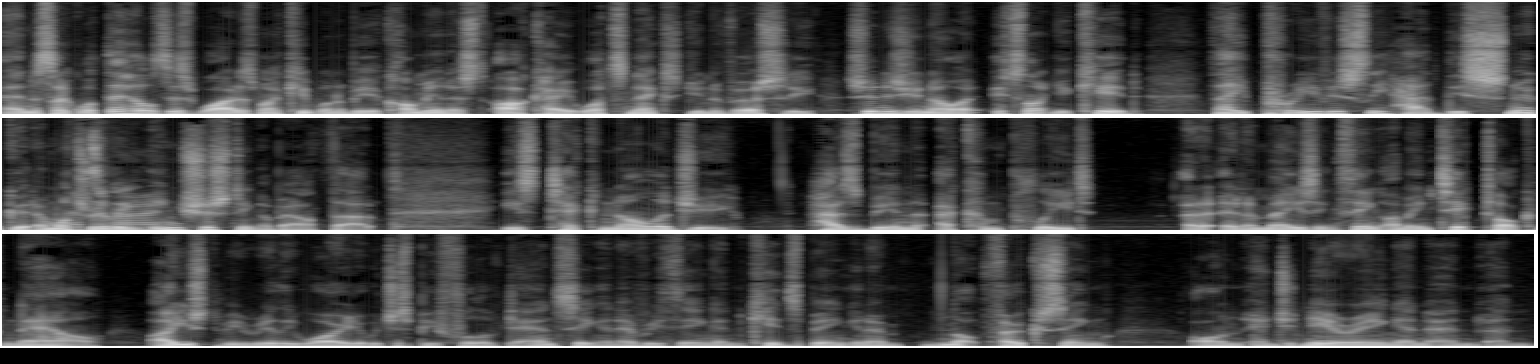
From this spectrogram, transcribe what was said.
And it's like, what the hell is this? Why does my kid want to be a communist? Okay, what's next? University. As soon as you know it, it's not your kid. They previously had this snookered. And what's That's really right. interesting about that is technology has been a complete, a, an amazing thing. I mean, TikTok now, I used to be really worried it would just be full of dancing and everything and kids being, you know, not focusing on engineering and, and, and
